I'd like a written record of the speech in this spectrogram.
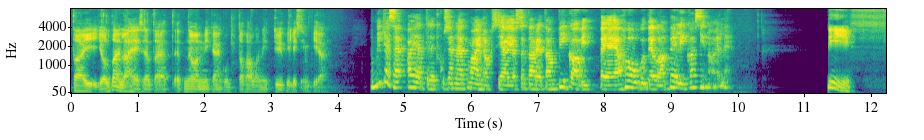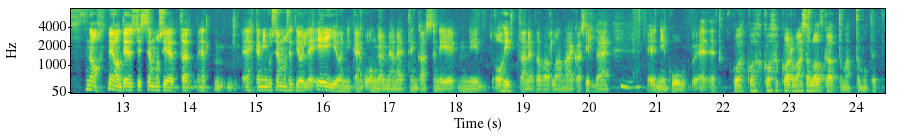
tai joltain läheiseltä, että, että ne on ikään kuin tavallaan niitä tyypillisimpiä No mitä sä ajattelet, kun sä näet mainoksia, jossa tarjotaan pikavippejä ja houkutellaan pelikasinoille? Niin, no ne on tietysti semmoisia, että, että ehkä niin semmoiset, joille ei ole ikään kuin ongelmia näiden kanssa, niin, niin ohittaa ne tavallaan aika silleen, mm. Eh, niin kuin, et, ko, ko, ko, korvaansa lotkauttamatta, mutta et,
